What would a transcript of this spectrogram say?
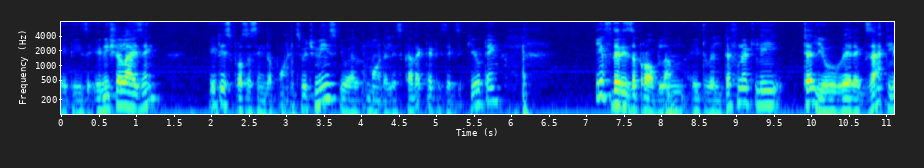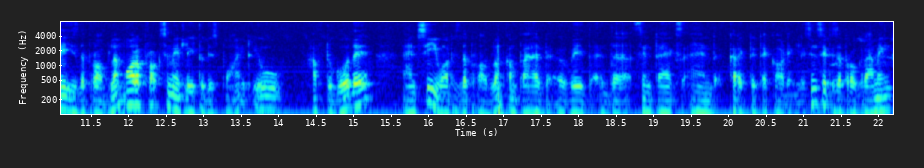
It is initializing. It is processing the points which means your model is correct. It is executing. If there is a problem it will definitely tell you where exactly is the problem or approximately to this point you have to go there and see what is the problem compared with the syntax and correct it accordingly. Since it is a programming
